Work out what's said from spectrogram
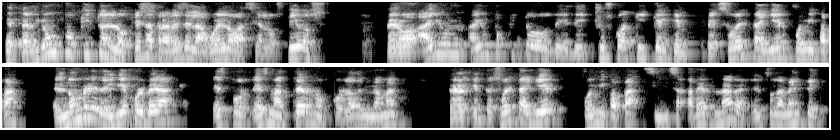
se perdió un poquito en lo que es a través del abuelo hacia los tíos, pero hay un, hay un poquito de, chusco aquí que el que empezó el taller fue mi papá. El nombre del viejo Olvera es, por, es materno por el lado de mi mamá, pero el que empezó el taller fue mi papá sin saber nada. Él solamente,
